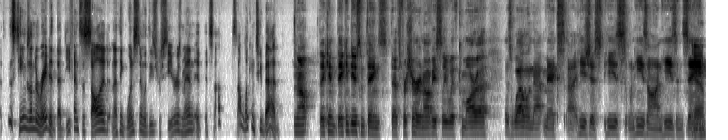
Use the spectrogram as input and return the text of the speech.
I think this team's underrated. That defense is solid, and I think Winston with these receivers, man, it, it's not it's not looking too bad. No, they can they can do some things. That's for sure. And obviously with Kamara as well in that mix, uh, he's just he's when he's on, he's insane.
